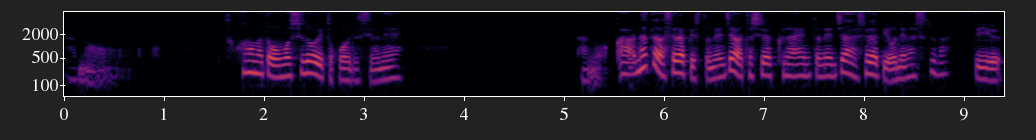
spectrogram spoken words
あの、そこがまた面白いところですよね。あの、ああなたはセラピストね、じゃあ私はクライアントね、じゃあセラピーお願いするわっていう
